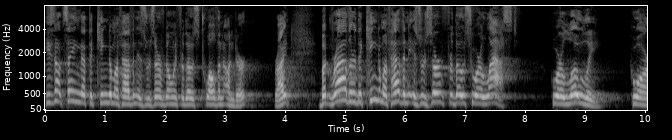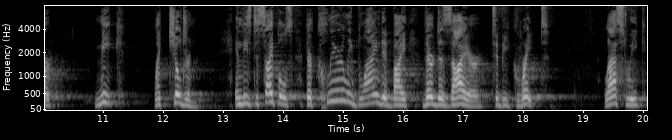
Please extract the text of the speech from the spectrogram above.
He's not saying that the kingdom of heaven is reserved only for those 12 and under, right? But rather, the kingdom of heaven is reserved for those who are last, who are lowly, who are meek, like children. And these disciples, they're clearly blinded by their desire to be great. Last week,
